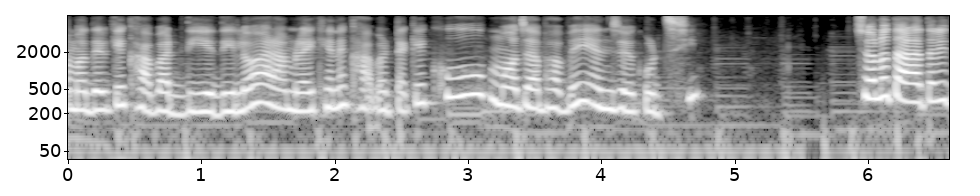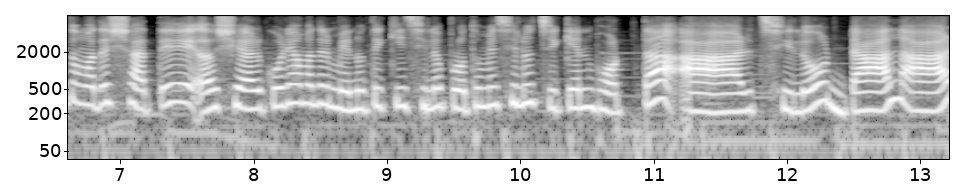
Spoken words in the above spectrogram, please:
আমাদেরকে খাবার দিয়ে দিল আর আমরা এখানে খাবারটাকে খুব মজাভাবে এনজয় করছি। চলো তাড়াতাড়ি তোমাদের সাথে শেয়ার করি আমাদের মেনুতে কি ছিল। প্রথমে ছিল চিকেন ভর্তা, আর ছিল ডাল, আর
